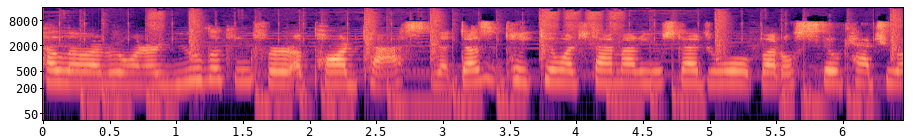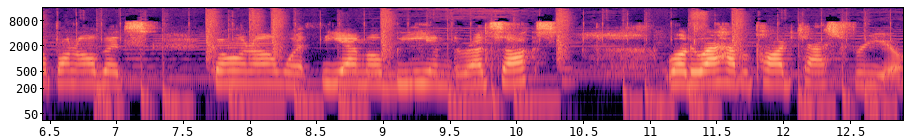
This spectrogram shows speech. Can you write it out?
Hello, everyone. Are you looking for a podcast that doesn't take too much time out of your schedule, but will still catch you up on all that's going on with the MLB and the Red Sox? Well, do I have a podcast for you?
